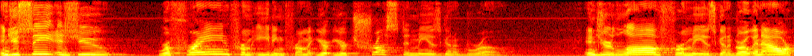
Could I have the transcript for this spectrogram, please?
And you see, as you refrain from eating from it, your, your trust in me is going to grow. And your love for me is going to grow. And our,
